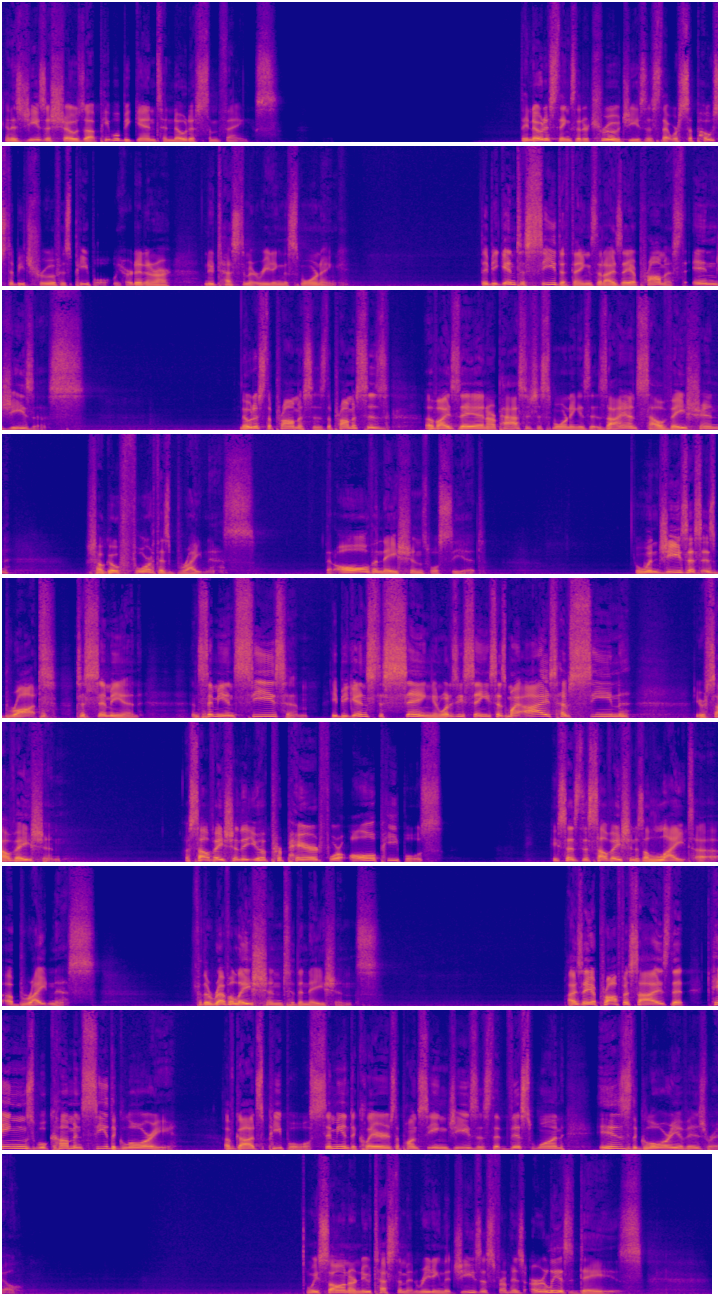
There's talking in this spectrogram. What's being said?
And as Jesus shows up, people begin to notice some things. They notice things that are true of Jesus that were supposed to be true of his people. We heard it in our New Testament reading this morning. They begin to see the things that Isaiah promised in Jesus. Notice the promises. The promises of Isaiah in our passage this morning is that Zion's salvation shall go forth as brightness, that all the nations will see it. When Jesus is brought to Simeon, and Simeon sees him, he begins to sing. And what does he sing? He says, My eyes have seen your salvation. A salvation that you have prepared for all peoples. He says this salvation is a light, a, a brightness for the revelation to the nations. Isaiah prophesies that kings will come and see the glory of God's people. Well, Simeon declares upon seeing Jesus that this one is the glory of Israel. We saw in our New Testament reading that Jesus, from his earliest days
